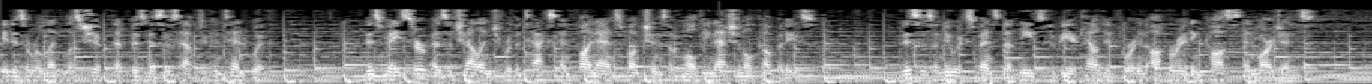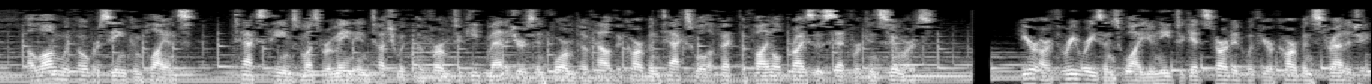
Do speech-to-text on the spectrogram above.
It is a relentless shift that businesses have to contend with. This may serve as a challenge for the tax and finance functions of multinational companies. This is a new expense that needs to be accounted for in operating costs and margins. Along with overseeing compliance, tax teams must remain in touch with the firm to keep managers informed of how the carbon tax will affect the final prices set for consumers. Here are three reasons why you need to get started with your carbon strategy.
